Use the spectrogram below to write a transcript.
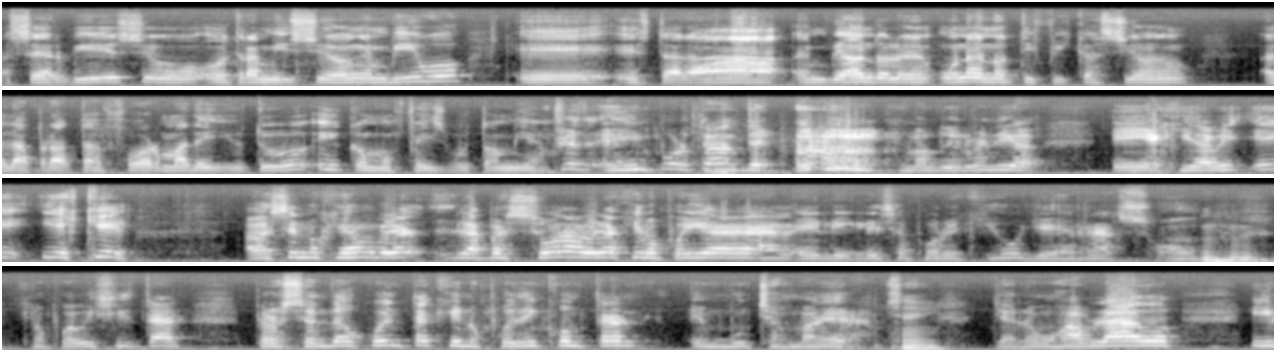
servicio o transmisión en vivo, estará enviándole una notificación a la plataforma de YouTube y como Facebook también. es importante, cuando Dios bendiga, eh, aquí David, eh, y es que a veces nos quedamos, la persona ¿verdad? que nos puede ir a la iglesia por que oye, es razón, que nos puede visitar, pero se han dado cuenta que nos puede encontrar en muchas maneras. Ya lo hemos hablado, y,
